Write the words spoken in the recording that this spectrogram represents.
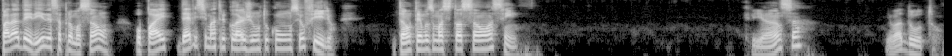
para aderir a essa promoção, o pai deve se matricular junto com o seu filho. Então, temos uma situação assim. Criança e o adulto.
